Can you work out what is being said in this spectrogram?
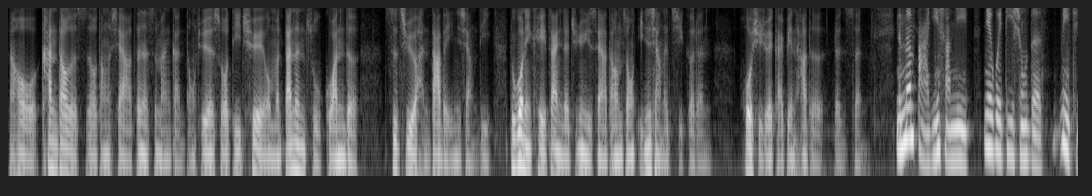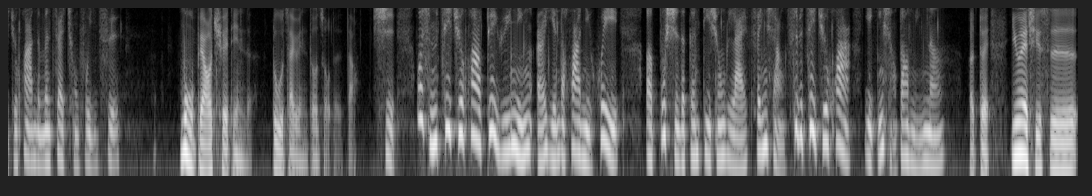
然后我看到的时候，当下真的是蛮感动，觉得说的确，我们担任主观的是具有很大的影响力。如果你可以在你的军旅生涯当中影响了几个人，或许就会改变他的人生。能不能把影响你那位弟兄的那几句话，能不能再重复一次？目标确定了，路再远都走得到。是为什么这句话对于您而言的话，你会呃不时的跟弟兄来分享？是不是这句话也影响到您呢？呃，对，因为其实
